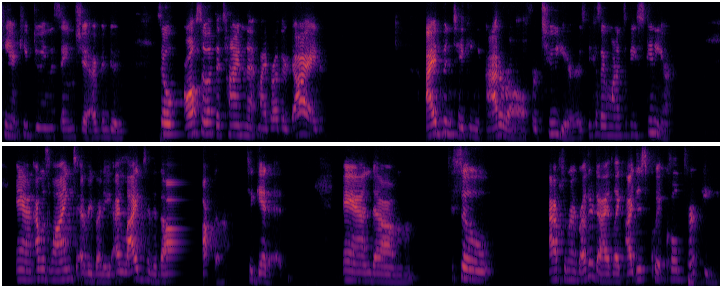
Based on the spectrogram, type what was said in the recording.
can't keep doing the same shit I've been doing so, also at the time that my brother died, I'd been taking Adderall for two years because I wanted to be skinnier. And I was lying to everybody. I lied to the doctor to get it. And um, so after my brother died, like I just quit cold turkey.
